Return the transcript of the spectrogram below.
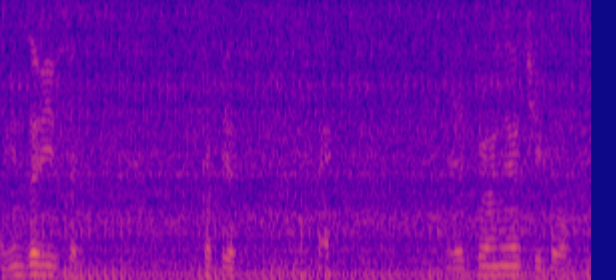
А він завівся. Капець. Я цього не очікував.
